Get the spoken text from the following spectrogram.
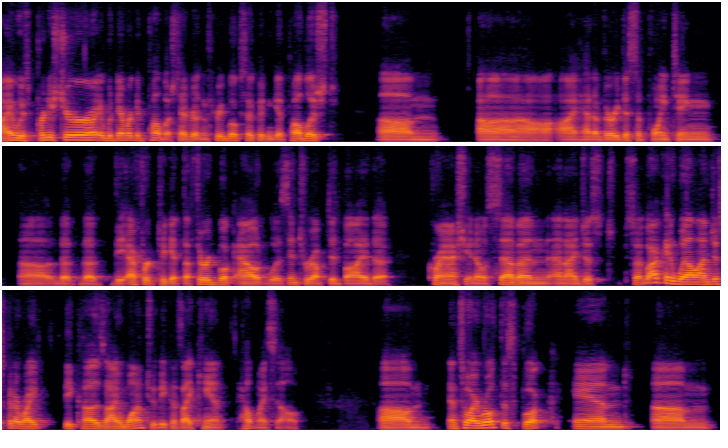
I was pretty sure it would never get published. I'd written three books that couldn't get published. Um, uh, I had a very disappointing. Uh, the the the effort to get the third book out was interrupted by the crash in 07 and I just said, okay, well, I'm just going to write because I want to because I can't help myself. Um, and so I wrote this book, and um,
